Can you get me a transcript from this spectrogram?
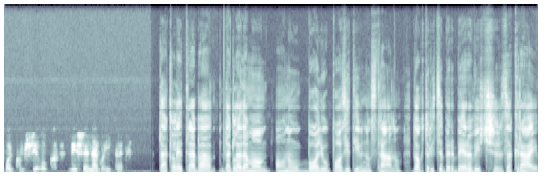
svoj komšiluk više nego ikad. Dakle, treba da gledamo onu bolju pozitivnu stranu. Doktorice Berberović, za kraj,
